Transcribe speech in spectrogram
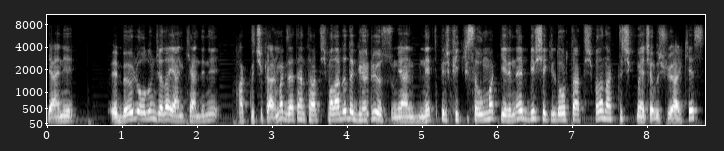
Yani e, böyle olunca da yani kendini haklı çıkarmak zaten tartışmalarda da görüyorsun. Yani net bir fikri savunmak yerine bir şekilde o tartışmadan haklı çıkmaya çalışıyor herkes.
